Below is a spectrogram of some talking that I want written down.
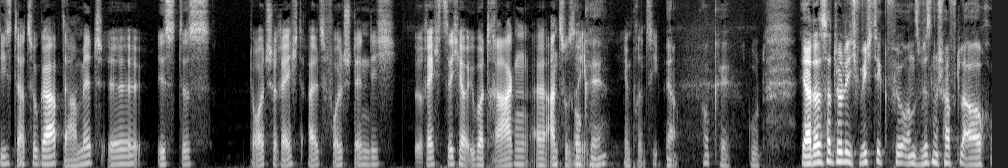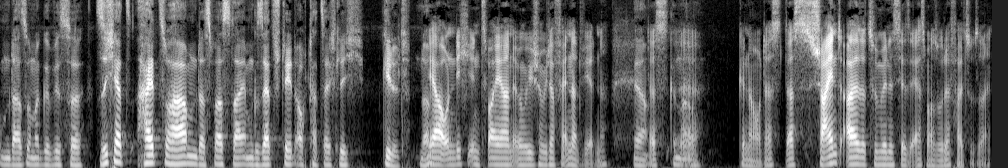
die es dazu gab, damit äh, ist das deutsche Recht als vollständig rechtssicher übertragen äh, anzusehen. Okay. Im Prinzip. Ja, okay. Gut. Ja, das ist natürlich wichtig für uns Wissenschaftler auch, um da so eine gewisse Sicherheit zu haben, dass was da im Gesetz steht auch tatsächlich gilt. Ne? Ja, und nicht in zwei Jahren irgendwie schon wieder verändert wird. Ne? Ja, das, genau. Genau, das, das scheint also zumindest jetzt erstmal so der Fall zu sein.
